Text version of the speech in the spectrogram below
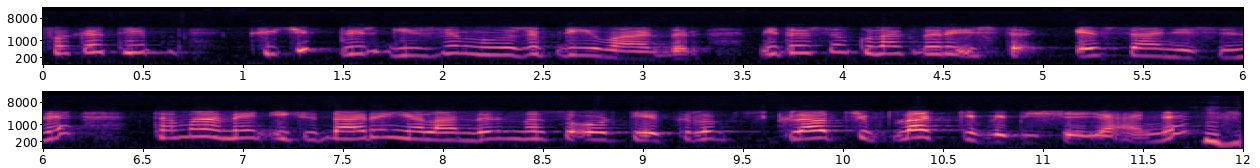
Fakat hep küçük bir gizli muzipliği vardır. Midas'ın kulakları işte efsanesine tamamen iktidarın yalanları nasıl ortaya kral, kral çıplak gibi bir şey yani hı hı.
